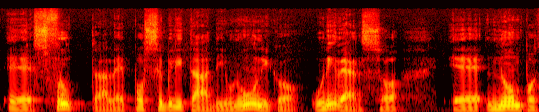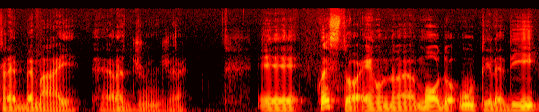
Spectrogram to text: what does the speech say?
eh, sfrutta le possibilità di un unico universo non potrebbe mai raggiungere. E questo è un modo utile di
